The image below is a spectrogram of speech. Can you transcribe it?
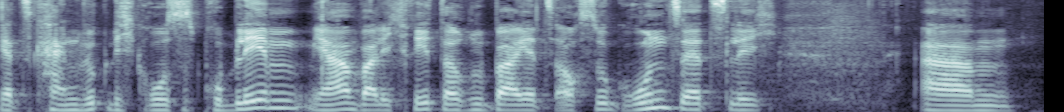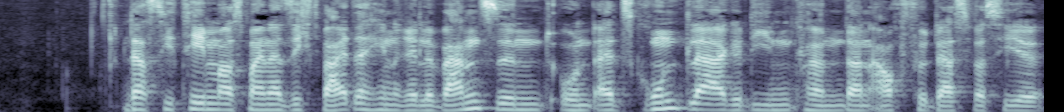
jetzt kein wirklich großes Problem, ja, weil ich rede darüber jetzt auch so grundsätzlich. Ähm, dass die Themen aus meiner Sicht weiterhin relevant sind und als Grundlage dienen können, dann auch für das, was wir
